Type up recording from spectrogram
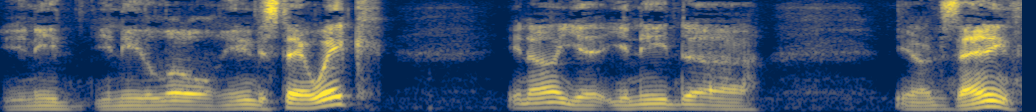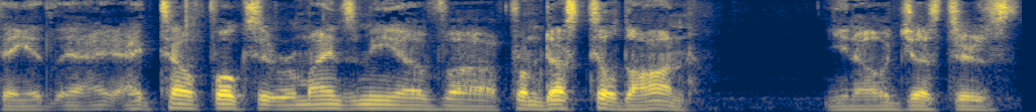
You need you need a little. You need to stay awake. You know, you you need uh, you know just anything. It, I, I, tell folks it reminds me of uh, from dusk till dawn. You know, just there's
